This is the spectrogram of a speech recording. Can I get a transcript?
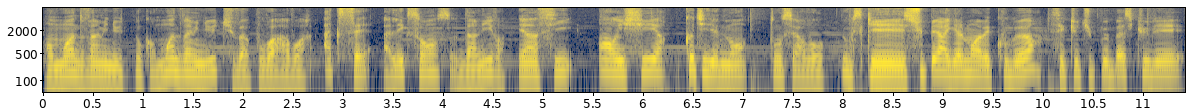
en moins de 20 minutes. Donc en moins de 20 minutes, tu vas pouvoir avoir accès à l'excellence d'un livre et ainsi enrichir quotidiennement ton cerveau. Donc ce qui est super également avec Cooper, c'est que tu peux basculer,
